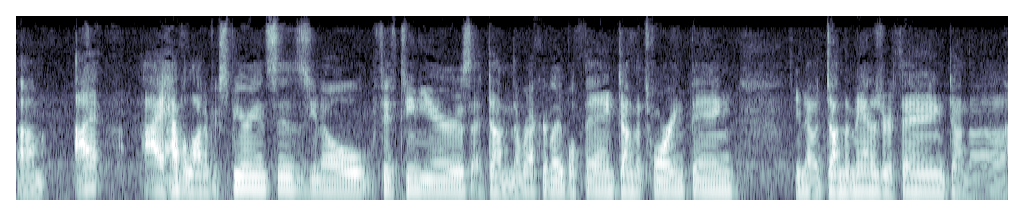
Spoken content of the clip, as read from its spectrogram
Um, i i have a lot of experiences you know 15 years i've done the record label thing done the touring thing you know done the manager thing done the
